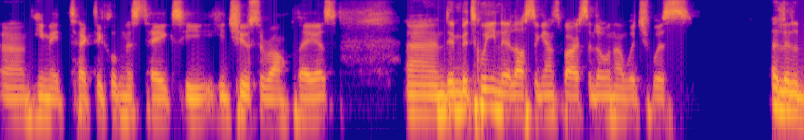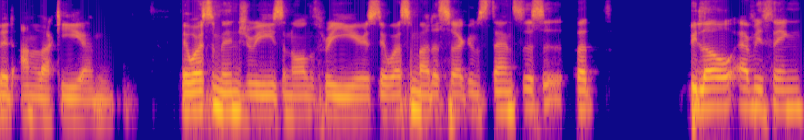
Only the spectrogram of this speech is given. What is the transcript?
Um, he made tactical mistakes. He he chose the wrong players, and in between they lost against Barcelona, which was a little bit unlucky and there were some injuries in all the three years. There were some other circumstances, uh, but below everything,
